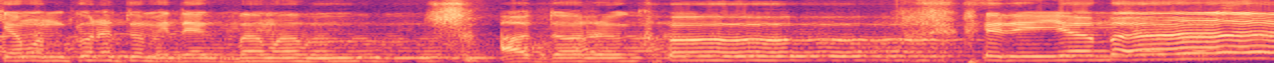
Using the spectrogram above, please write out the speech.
কেমন করে তুমি দেখবা মাবু আদর খো রিয়া মানুষ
